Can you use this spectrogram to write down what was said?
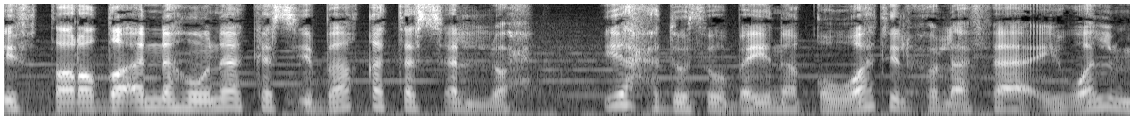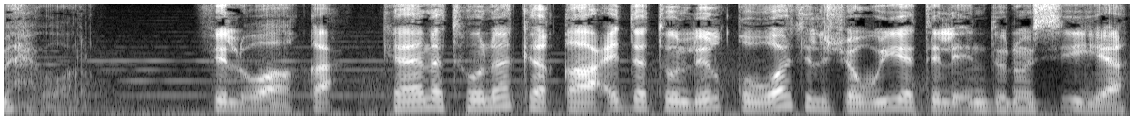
افترض أن هناك سباق تسلح يحدث بين قوات الحلفاء والمحور. في الواقع كانت هناك قاعدة للقوات الجوية الإندونيسية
